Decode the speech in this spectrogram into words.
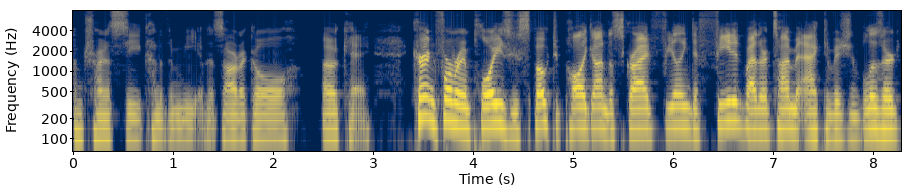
I'm trying to see kind of the meat of this article. Okay. Current and former employees who spoke to Polygon described feeling defeated by their time at Activision Blizzard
